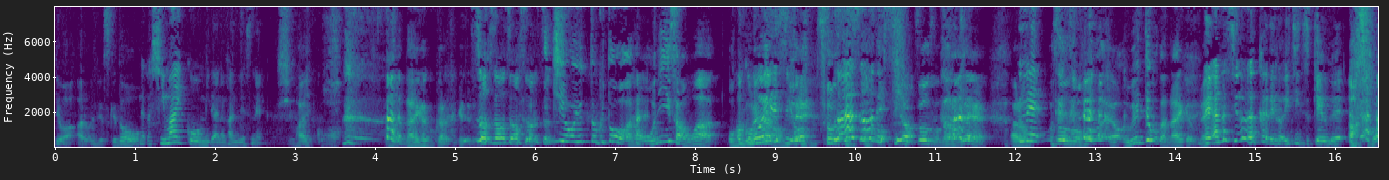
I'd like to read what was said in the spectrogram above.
ではあるんですけど。なんか姉妹校みたいな感じですね。姉妹校大学からかけてる。そうそうそうそう一応言っとくとあの、はい。お兄さんは奥奥越えですよそうそうそう。ですよ。そうそうなのであの上。そうそうほん上ってことはないけどえね私の中での位置づけ上。あそう。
